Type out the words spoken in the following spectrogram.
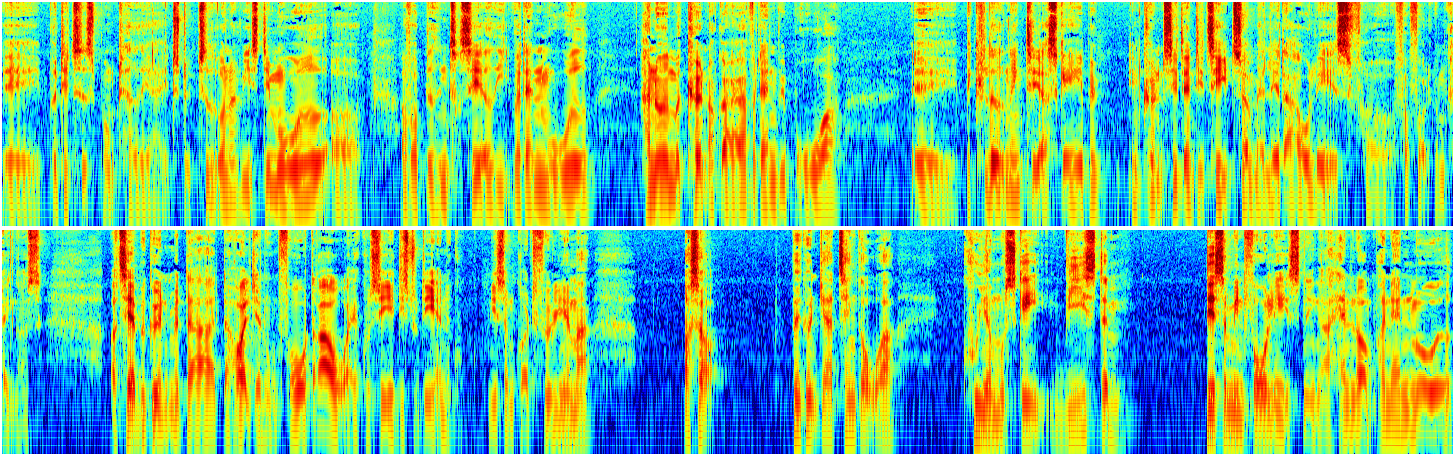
Øh, på det tidspunkt havde jeg et stykke tid undervist i mode, og, og var blevet interesseret i, hvordan mode har noget med køn at gøre, hvordan vi bruger øh, beklædning til at skabe en kønsidentitet, som er let at aflæse for, for folk omkring os. Og til at begynde med, der, der holdt jeg nogle foredrag, og jeg kunne se, at de studerende kunne ligesom godt følge mig. Og så begyndte jeg at tænke over, kunne jeg måske vise dem det, som mine forelæsninger handler om på en anden måde,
